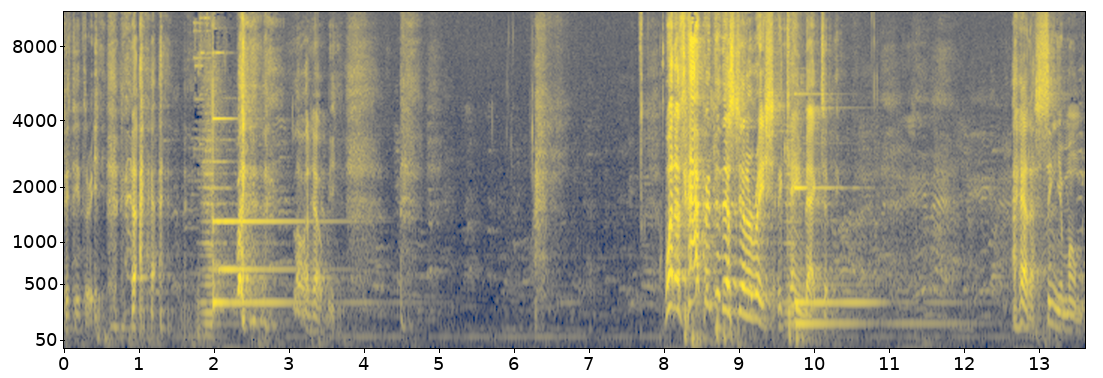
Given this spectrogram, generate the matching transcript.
53. Lord help me. What has happened to this generation? It came back to me. I had a senior moment.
